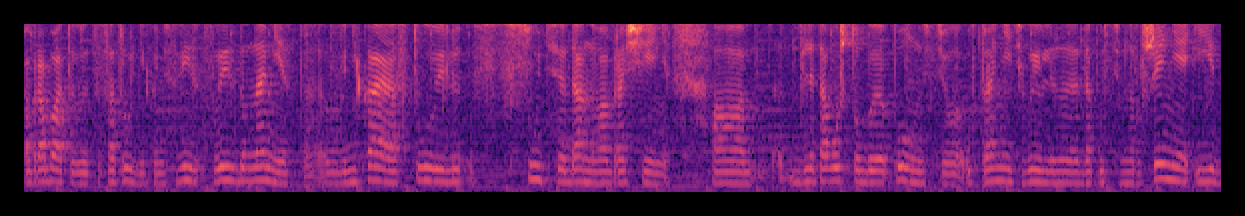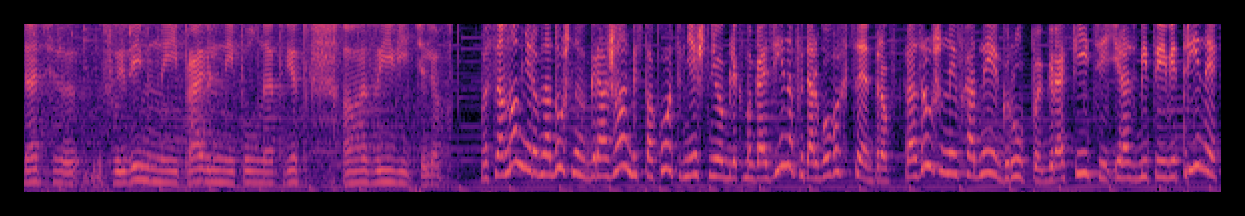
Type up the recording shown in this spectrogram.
обрабатываются сотрудниками с выездом на место, вникая в ту или в суть данного обращения, а, для того, чтобы полностью устранить выявленное, допустим, нарушение и дать своевременный, правильный и полный ответ а, заявителю. В основном неравнодушных горожан беспокоит внешний облик магазинов и торговых центров. Разрушенные входные группы, граффити и разбитые витрины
